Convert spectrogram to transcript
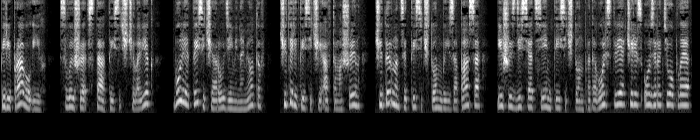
Переправу их свыше 100 тысяч человек, более тысячи орудий минометов, 4 тысячи автомашин, 14 тысяч тонн боезапаса и 67 тысяч тонн продовольствия через озеро Теплое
